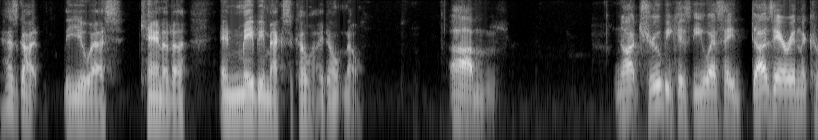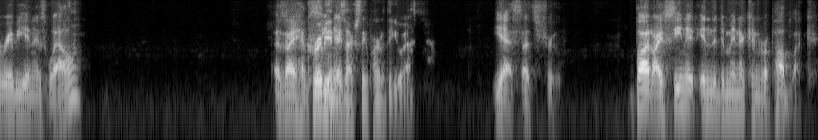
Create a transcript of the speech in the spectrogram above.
has got the US, Canada, and maybe Mexico. I don't know. Um, not true because the USA does air in the Caribbean as well. As I have Caribbean is actually part of the US. yes, that's true. But I've seen it in the Dominican Republic.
